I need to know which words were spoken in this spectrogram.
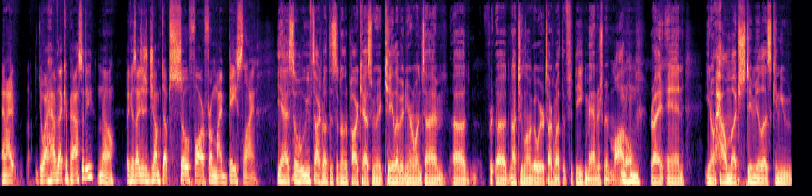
And I do I have that capacity? No, because I just jumped up so far from my baseline. Yeah, so we've talked about this in another podcast. We had Caleb in here one time, uh, for, uh, not too long ago. We were talking about the fatigue management model, Mm-hmm. right? And you know how much stimulus can you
